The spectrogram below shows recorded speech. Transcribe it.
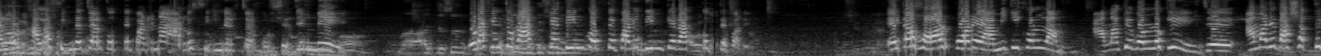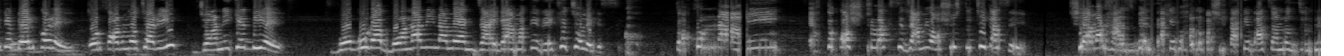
আর ওর খালা সিগনেচার করতে পারে না আলো সিগনেচার করছে। যে মেয়ে। ওরা কিন্তু রাতকে দিন করতে পারে দিনকে রাত করতে পারে। এটা হওয়ার পরে আমি কি করলাম? আমাকে বলল কি যে আমারে বাসার থেকে বের করে ওর কর্মচারী জনিকে দিয়ে বগুড়া বনানী নামে এক জায়গা আমাকে রেখে চলে গেছে। তখন না আমি এত কষ্ট লাগছে যে আমি অসুস্থ, ঠিক আছে। সে আমার হাজবেন্ড তাকে ভালোবাসি, তাকে বাঁচানোর জন্য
